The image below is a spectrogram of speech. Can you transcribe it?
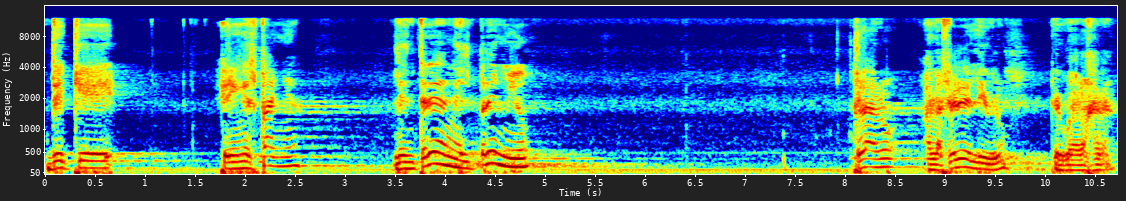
de que en España le entregan el premio, claro, a la Feria del Libro de Guadalajara,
